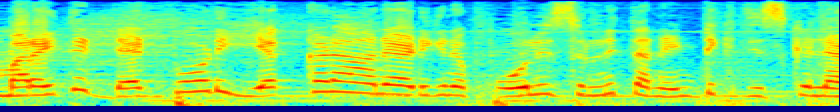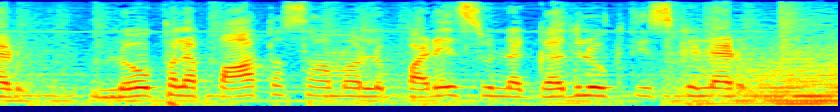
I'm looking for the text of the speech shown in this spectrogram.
మరైతే డెడ్ బాడీ ఎక్కడా అని అడిగిన పోలీసుల్ని తన ఇంటికి తీసుకెళ్ళాడు లోపల పాత సామాన్లు పడేసున్న గదిలోకి తీసుకెళ్ళాడు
